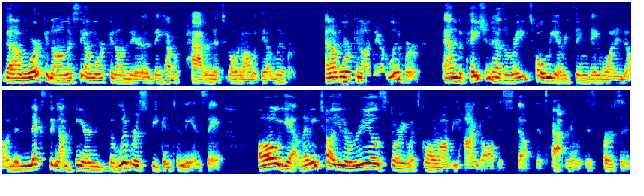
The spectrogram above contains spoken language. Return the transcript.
that I'm working on, let's say I'm working on their, they have a pattern that's going on with their liver, and I'm working mm-hmm. on their liver, and the patient has already told me everything they want to know. And the next thing I'm hearing, the liver is speaking to me and say, Oh, yeah, let me tell you the real story, what's going on behind all this stuff that's happening with this person.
